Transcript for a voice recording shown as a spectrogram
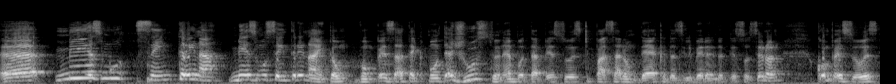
É, mesmo sem treinar, mesmo sem treinar. Então, vamos pensar até que ponto é justo, né? Botar pessoas que passaram décadas liberando a testosterona com pessoas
